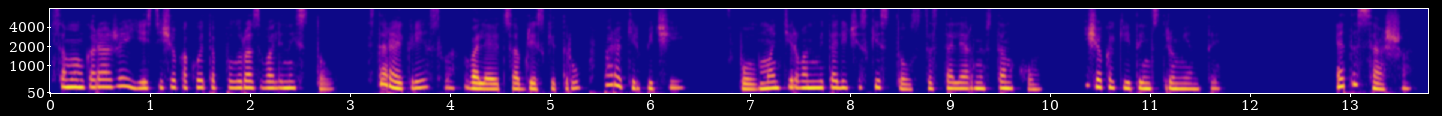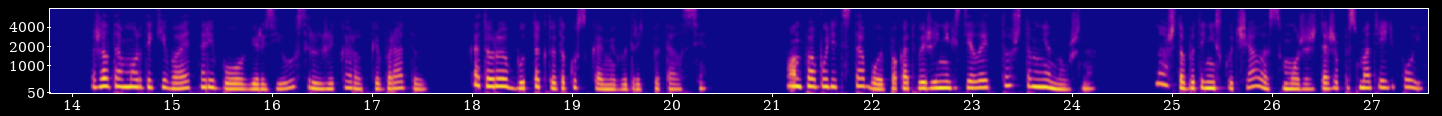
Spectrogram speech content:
В самом гараже есть еще какой-то полуразваленный стол. Старое кресло, валяются обрезки труб, пара кирпичей. В пол вмонтирован металлический стол с столярным станком. Еще какие-то инструменты. Это Саша. Желтомордый кивает на рябого верзилу с рыжей короткой бородой, которую будто кто-то кусками выдрать пытался. Он побудет с тобой, пока твой жених сделает то, что мне нужно. Но чтобы ты не скучала, сможешь даже посмотреть бой.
